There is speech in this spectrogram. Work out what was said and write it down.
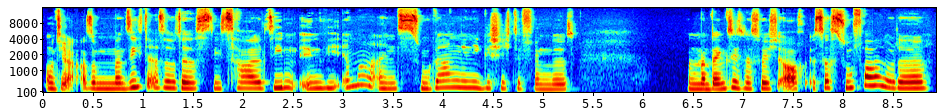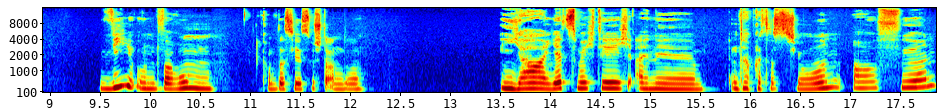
Und ja, also man sieht also, dass die Zahl 7 irgendwie immer einen Zugang in die Geschichte findet. Und man denkt sich natürlich auch, ist das Zufall oder wie und warum kommt das hier zustande? Ja, jetzt möchte ich eine Interpretation aufführen,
